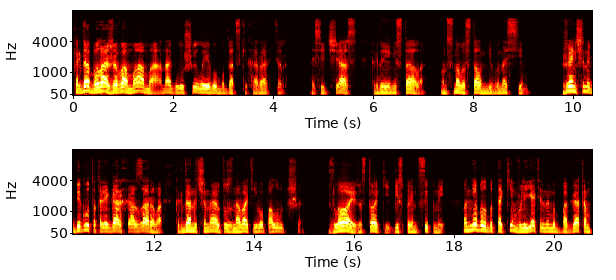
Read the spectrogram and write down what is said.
Когда была жива мама, она глушила его мудацкий характер. А сейчас, когда ее не стало, он снова стал невыносим. Женщины бегут от олигарха Азарова, когда начинают узнавать его получше. Злой, жестокий, беспринципный. Он не был бы таким влиятельным и богатым,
